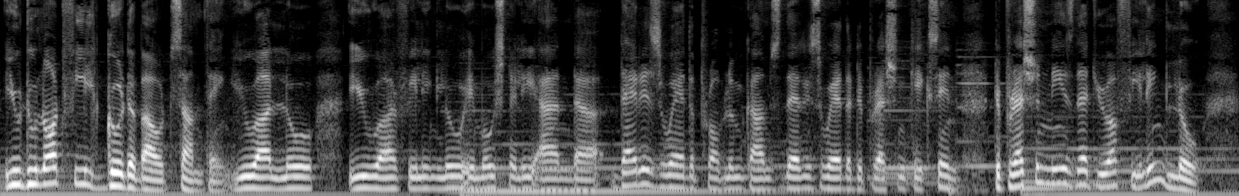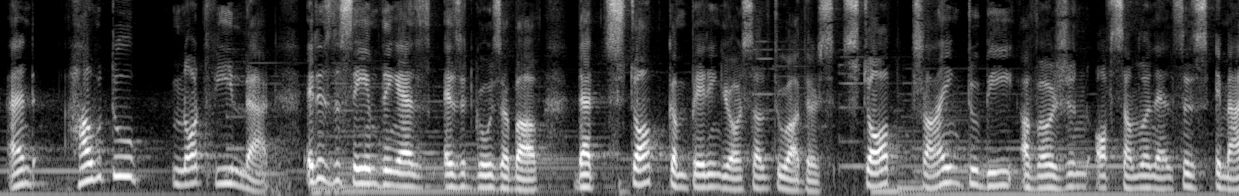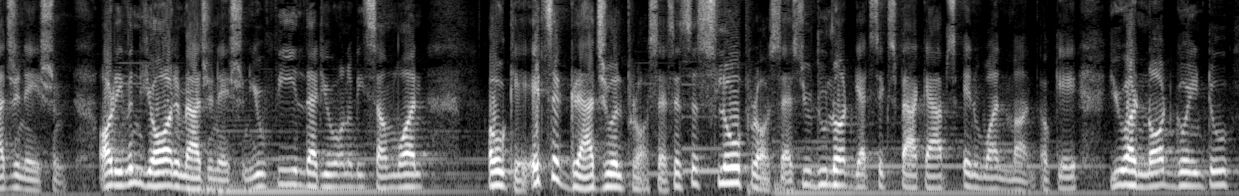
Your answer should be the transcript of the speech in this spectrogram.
you do not feel good about something. You are low you are feeling low emotionally and uh, there is where the problem comes there is where the depression kicks in. Depression means that you are feeling low. And how to not feel that? It is the same thing as as it goes above that stop comparing yourself to others. Stop trying to be a version of someone else's imagination or even your imagination. You feel that you want to be someone Okay, it's a gradual process. It's a slow process. You do not get six pack abs in one month. Okay, you are not going to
